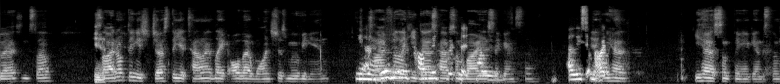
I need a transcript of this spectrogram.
U.S. and stuff. Yeah. So I don't think it's just the Italian like all that wants just moving in. Yeah. So I feel like he does have some the bias Italians, against them. At least Yeah, our he has. He has something against them.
